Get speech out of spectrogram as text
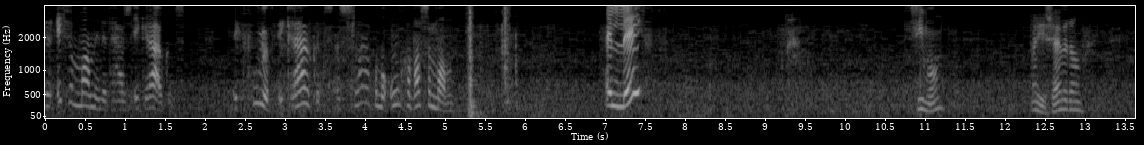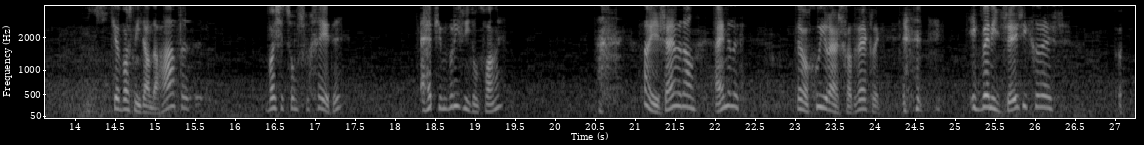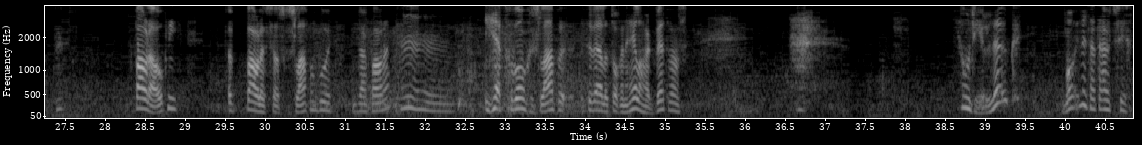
Er is een man in het huis, ik ruik het. Ik voel het, ik ruik het. Een slapende, ongewassen man. Hij leeft? Simon? Nou, hier zijn we dan. Je was niet aan de haven. Was je het soms vergeten? Heb je mijn brief niet ontvangen? Nou, hier zijn we dan. Eindelijk. We hebben een goede reis werkelijk. Ik ben niet zeeziek geweest. Paula ook niet. Eh, Paula heeft zelfs geslapen aan boord. Waar, Paula? Hmm. Je hebt gewoon geslapen, terwijl het toch een heel hard bed was. Je woont hier leuk. Mooi met dat uitzicht.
